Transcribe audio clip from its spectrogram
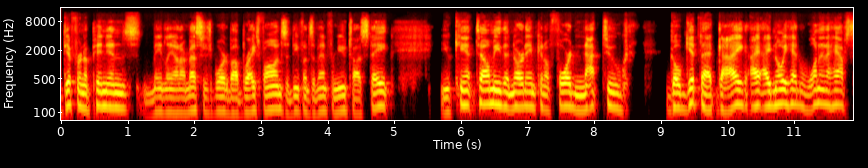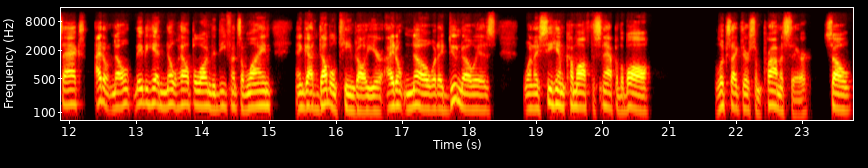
different opinions, mainly on our message board about Bryce Vaughns, the defensive end from Utah State. You can't tell me that Notre Dame can afford not to go get that guy. I, I know he had one and a half sacks. I don't know. Maybe he had no help along the defensive line and got double teamed all year. I don't know. What I do know is when I see him come off the snap of the ball, looks like there's some promise there. So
